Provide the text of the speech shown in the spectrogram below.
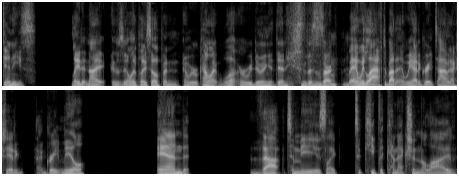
Denny's late at night. It was the only place open. And we were kind of like, what are we doing at Denny's? this is our, and we laughed about it and we had a great time and actually had a, a great meal. And that to me is like to keep the connection alive.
